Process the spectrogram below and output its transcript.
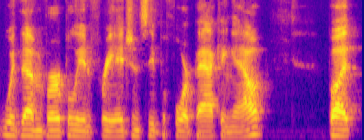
with them verbally in free agency before backing out. But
